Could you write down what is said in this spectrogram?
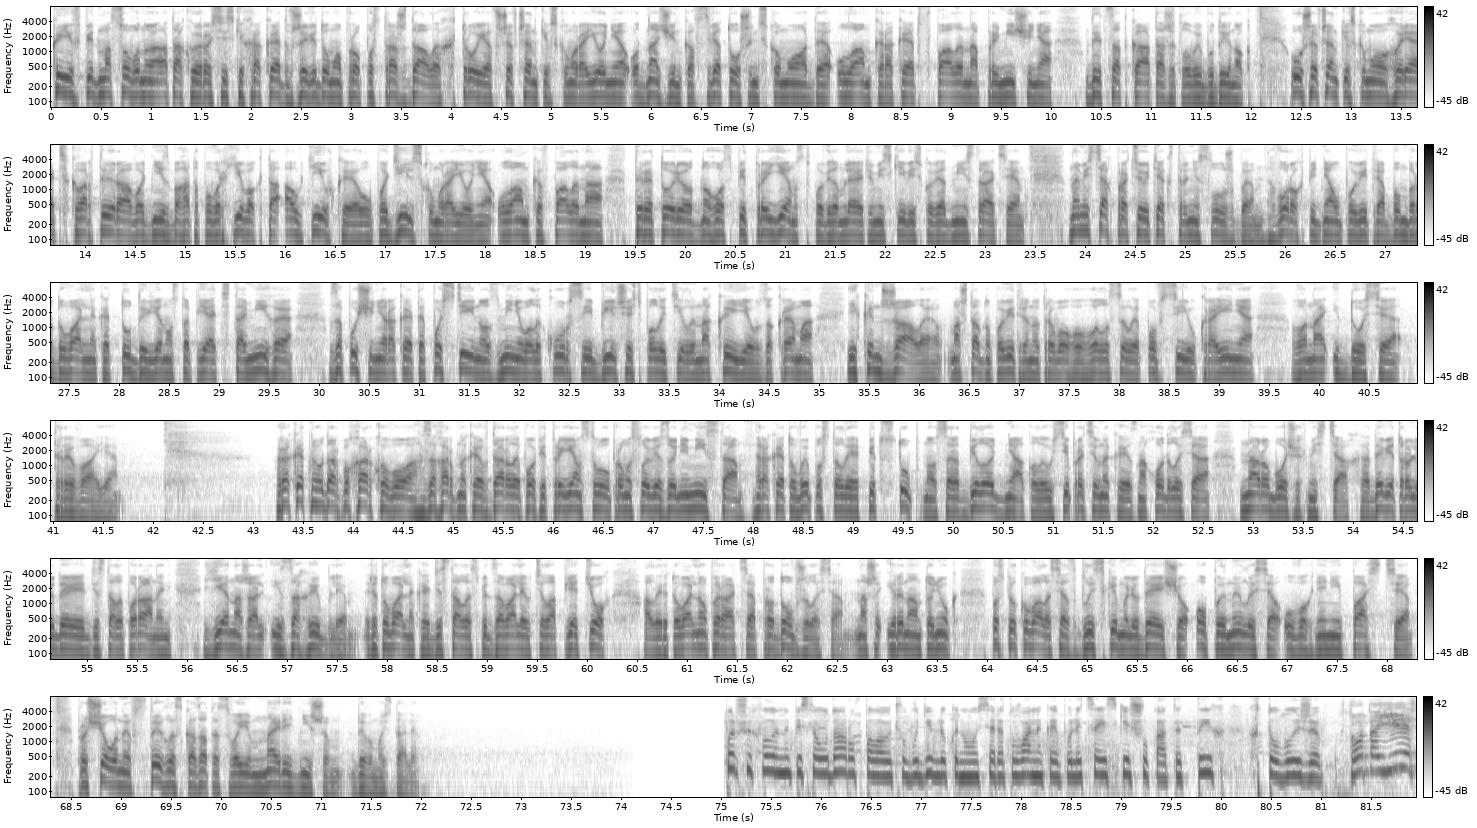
Київ під масованою атакою російських ракет вже відомо про постраждалих. Троє в Шевченківському районі, одна жінка в Святошинському, де уламки ракет впали на приміщення дитсадка та житловий будинок. У Шевченківському горять квартира в одній з багатоповерхівок та автівки. У Подільському районі уламки впали на територію одного з підприємств. Повідомляють у міській військовій адміністрації. На місцях працюють екстрені служби. Ворог підняв у повітря бомбардувальники Ту-95 та Міги. Запущені ракети постійно змінювали курси. і Більшість полетіли на Київ, зокрема і кинжали. Масштабну повітряну тривогу оголосили по всій Україні. Вона і досі триває. Ракетний удар по Харкову. Загарбники вдарили по підприємству у промисловій зоні міста. Ракету випустили підступно серед білого дня, коли усі працівники знаходилися на робочих місцях. Дев'ятеро людей дістали поранень. Є, на жаль, і загиблі. Рятувальники дістали з під завалів тіла п'ятьох, але рятувальна операція продовжилася. Наша Ірина Антонюк поспілкувалася з близькими людей, що опинилися у вогняній пастці. Про що вони встигли сказати своїм найріднішим? Дивимось далі. Перші хвилини після удару в палаючу будівлю кинулися рятувальники і поліцейські шукати тих, хто вижив. Хто-то є?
